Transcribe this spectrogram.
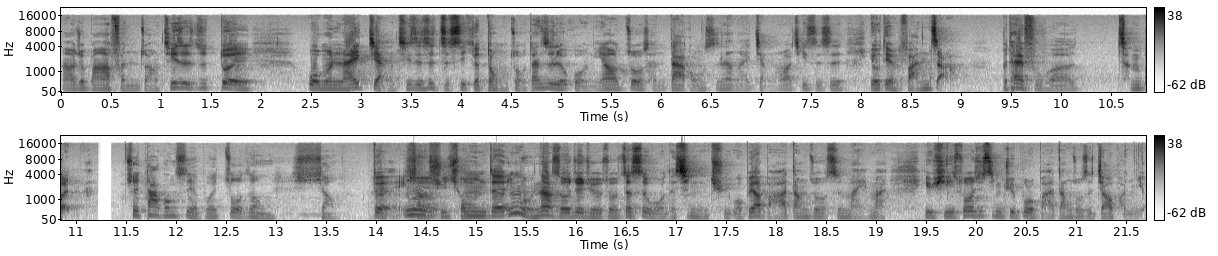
然后就帮她分装。其实是对我们来讲，其实是只是一个动作，但是如果你要做成大公司那样来讲的话，其实是有点繁杂，不太符合成本。所以大公司也不会做这种小，对，因为小需求我们的，因为我那时候就觉得说这是我的兴趣，我不要把它当做是买卖，与其说是兴趣，不如把它当做是交朋友。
